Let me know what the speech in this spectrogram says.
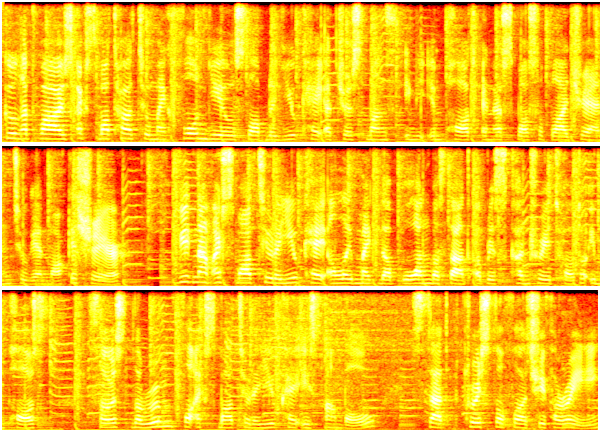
Cường advised exporters to make full use of the UK adjustments in the import and export supply chain to gain market share. Vietnam exports to the UK only make up 1% of this country's total imports. Thus, the room for export to the UK is ample, said Christopher Chiffary,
